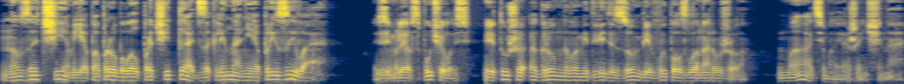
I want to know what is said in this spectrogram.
Но зачем я попробовал прочитать заклинание призыва? Земля вспучилась, и туша огромного медведя-зомби выползла наружу. Мать моя женщина,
